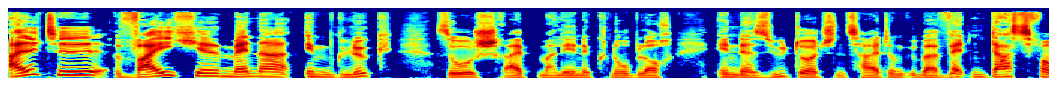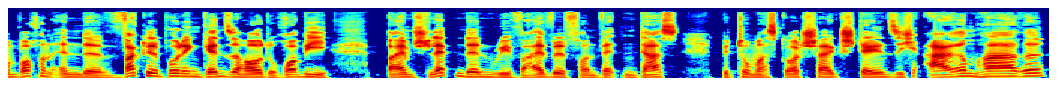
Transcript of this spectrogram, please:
Alte, weiche Männer im Glück, so schreibt Marlene Knobloch in der Süddeutschen Zeitung über Wetten das vom Wochenende. Wackelpudding, Gänsehaut, Robby. Beim schleppenden Revival von Wetten das mit Thomas Gottschalk stellen sich Armhaare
